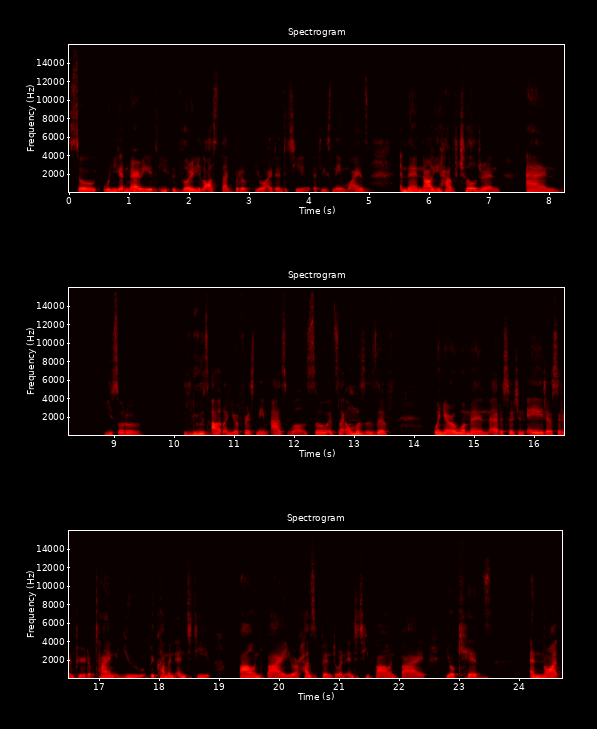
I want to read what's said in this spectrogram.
So when you get married, you- you've already lost that bit of your identity, at least name wise. And then now you have children and you sort of lose out on your first name as well. So it's like almost as if when you're a woman at a certain age, at a certain period of time, you become an entity bound by your husband or an entity bound by your kids and not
